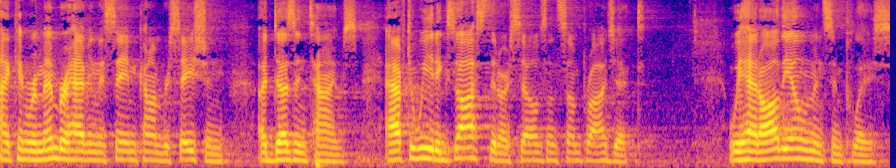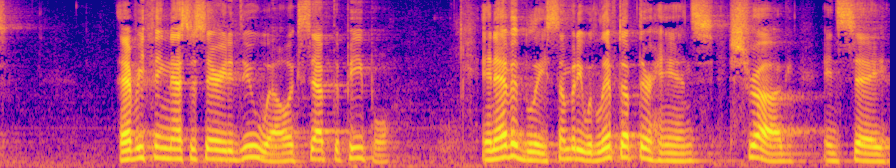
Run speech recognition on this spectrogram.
I can remember having the same conversation a dozen times after we had exhausted ourselves on some project. We had all the elements in place, everything necessary to do well except the people. Inevitably, somebody would lift up their hands, shrug, and say,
